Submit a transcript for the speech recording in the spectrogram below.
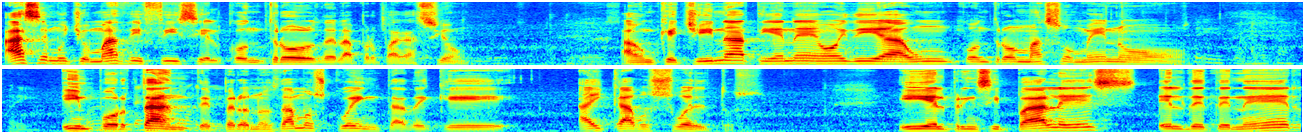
hace mucho más difícil el control de la propagación. Aunque China tiene hoy día un control más o menos importante, pero nos damos cuenta de que hay cabos sueltos y el principal es el de tener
